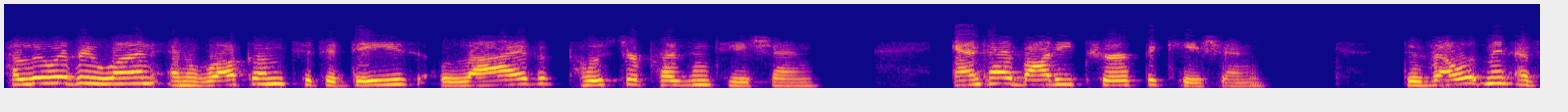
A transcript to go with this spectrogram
Hello, everyone, and welcome to today's live poster presentation, Antibody Purification, Development of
